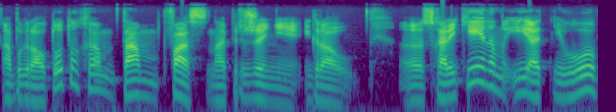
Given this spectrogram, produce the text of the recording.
обыграл Тоттенхэм. Там Фас на опережении играл э, с Харикейном, и от него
